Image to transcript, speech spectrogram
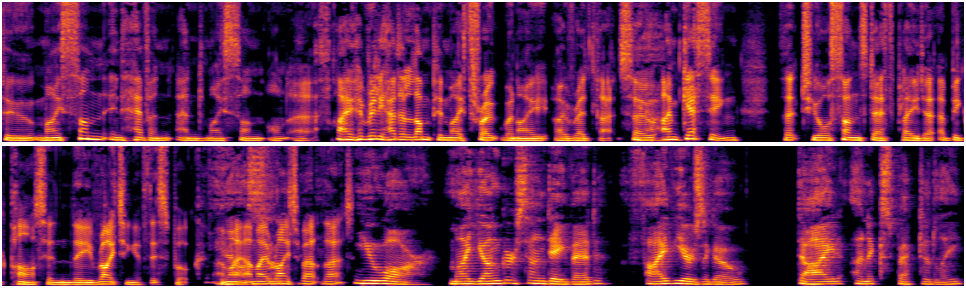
to my son in heaven and my son on earth. I really had a lump in my throat when I, I read that. So yeah. I'm guessing that your son's death played a, a, big part in the writing of this book. Am, I, am I right about that? You are. My younger son, David, five years ago, died unexpectedly.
